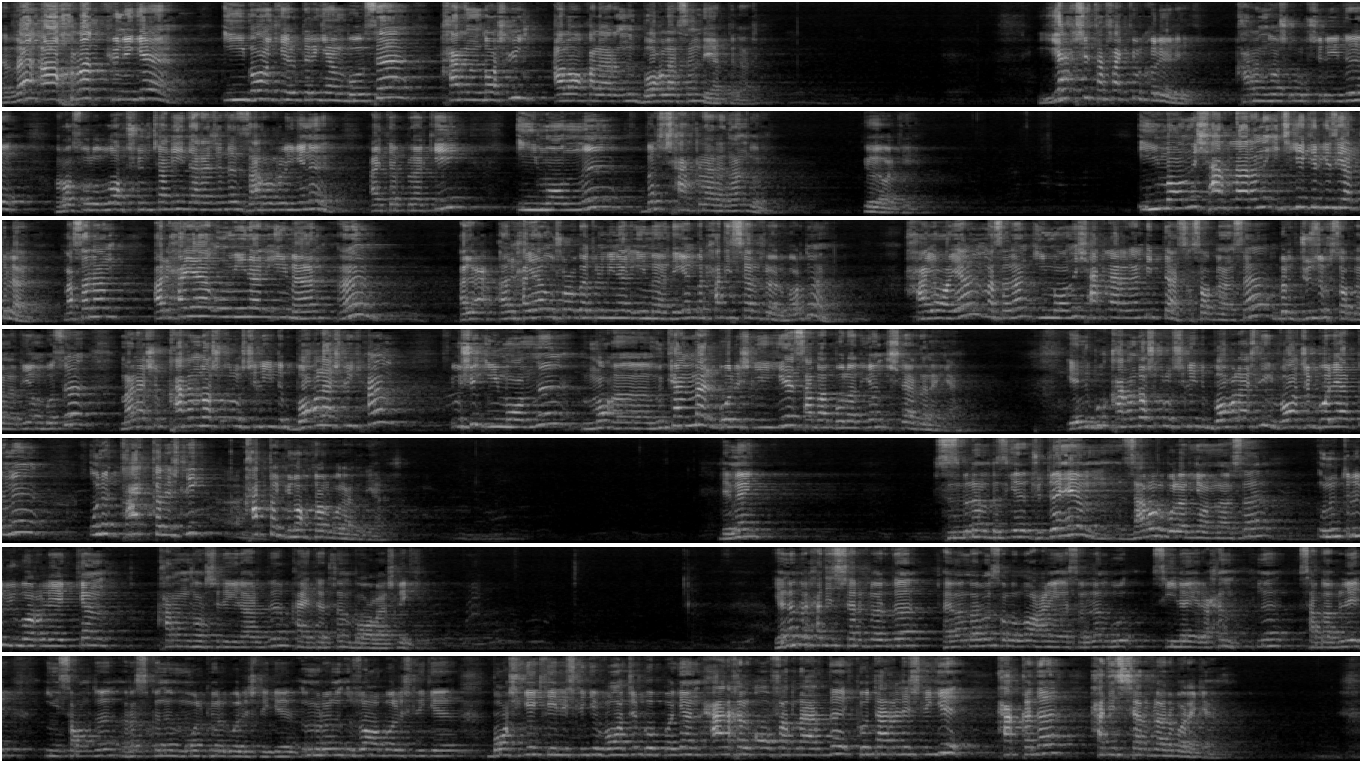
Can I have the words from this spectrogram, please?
va oxirat kuniga iymon keltirgan bo'lsa, qarindoshlik aloqalarini bog'lasin deyaptilar. Yaxshi tafakkur qilaylik. Qarindosh urug'chilikni Rasululloh shunchalik darajada zarurligini aytiblarki, iymonni bir shartlaridandir. Go'yoki. iymonni shartlarini ichiga kirgizyaptilar. Masalan, al-haya'u minal al-haya'u shu'batun minal iman degan bir hadis shariflari bor-da. Hayo ham masalan iymonni shartlaridan bittasi hisoblansa, bir juzi hisoblanadigan bo'lsa, mana shu qarindosh urug'chilikni bog'lashlik ham o'sha iymonni e, mukammal bo'lishligiga sabab bo'ladigan ishlardan ekan. Endi bu qarindosh urug'chilikni bog'lashlik vojib bo'lyaptimi? uni tark qilishlik hatto gunohkor bo'ladi deyapti. Demak, siz bilan bizga juda ham zarur bo'ladigan narsa unutilib yuborilayotgan qarindoshchiliklarni qaytadan bog'lashlik. Yana bir hadis shariflarda payg'ambarimiz sollallohu alayhi vasallam bu silay rahimni sababli insonni rizqini mo'l ko'l bo'lishligi, umrini uzoq bo'lishligi, boshiga kelishligi vojib bo'lib qolgan har xil ofatlarni ko'tarilishligi haqida hadis shariflari bor ekan.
